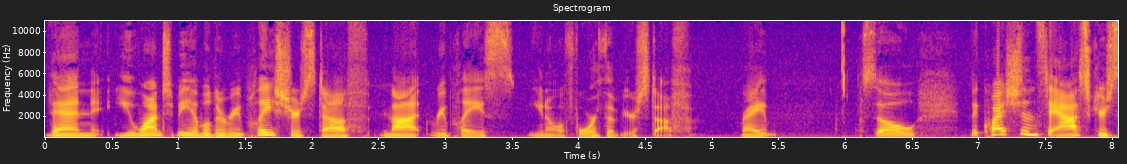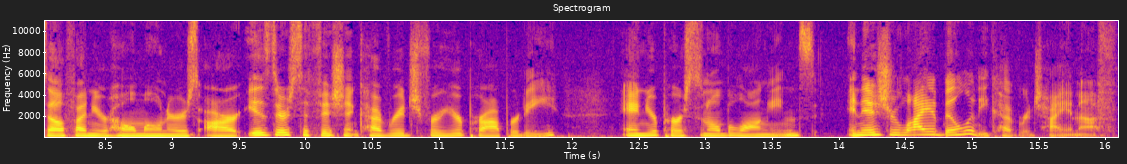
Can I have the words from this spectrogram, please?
then you want to be able to replace your stuff, not replace, you know, a fourth of your stuff, right? So, the questions to ask yourself on your homeowners are Is there sufficient coverage for your property and your personal belongings? And is your liability coverage high enough?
